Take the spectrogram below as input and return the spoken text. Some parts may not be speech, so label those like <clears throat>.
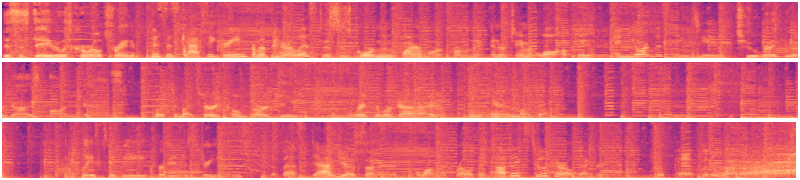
This is David with Corel Training. This is Cassie Green from Apparelist. This is Gordon and Firemark from the Entertainment Law Update. And you're listening to Two Regular Guys Podcast. Hosted by Terry Combs RG, regular guy, and Aaron Montgomery. The place to be for industry news. The best dad jokes on earth, along with relevant topics to apparel decorating. Prepare for the wow.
